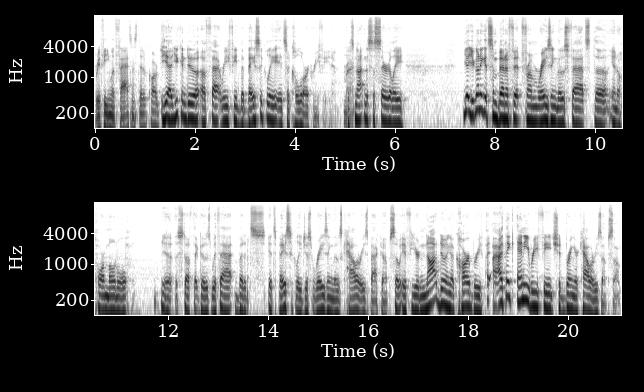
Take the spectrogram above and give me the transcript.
Refeeding with fats instead of carbs. Yeah, you can do a fat refeed, but basically it's a caloric refeed. It's not necessarily. Yeah, you're going to get some benefit from raising those fats, the you know hormonal you know, stuff that goes with that, but it's it's basically just raising those calories back up. So if you're not doing a carb refeed, I, I think any refeed should bring your calories up some.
